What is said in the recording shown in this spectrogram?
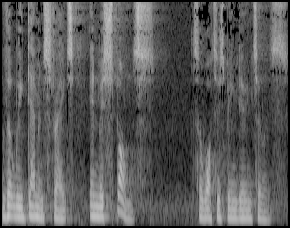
that we demonstrate in response to what is being doing to us.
